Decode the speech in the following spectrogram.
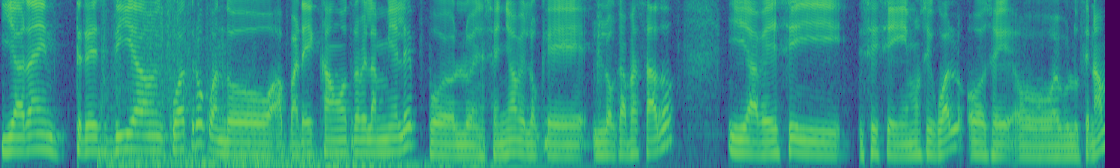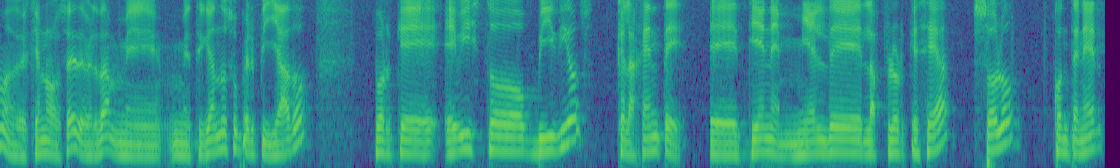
Y ahora en tres días o en cuatro, cuando aparezcan otra vez las mieles, pues lo enseño a ver lo que, lo que ha pasado. Y a ver si, si seguimos igual o, evolucionamos. Es que no lo sé, de verdad. Me, estoy quedando súper pillado. Porque he visto vídeos que la gente eh, tiene miel de la flor que sea, solo con tener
